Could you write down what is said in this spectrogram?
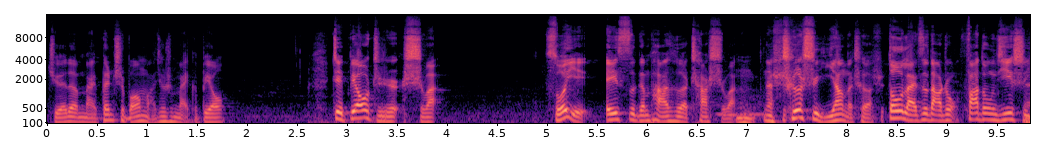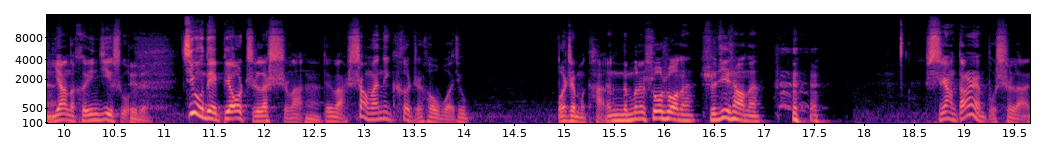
觉得买奔驰宝马就是买个标，这标值十万。所以 A 四跟帕萨特差十万，嗯，那是车是一样的车，都来自大众，发动机是一样的核心技术，对的，就那标值了十万，对吧？上完那课之后，我就不这么看了。能不能说说呢？实际上呢？实际上当然不是了。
